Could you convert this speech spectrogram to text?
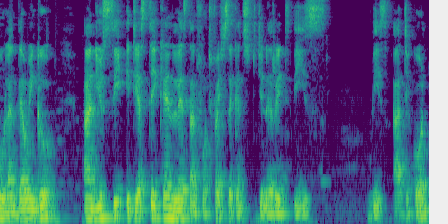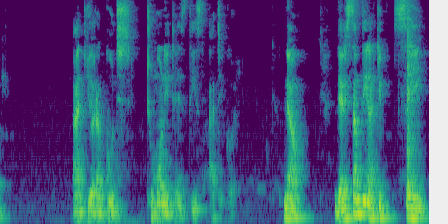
Cool. And there we go. And you see it has taken less than 45 seconds to generate this, this article. And you're good to monetize this article. Now, there is something I keep saying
